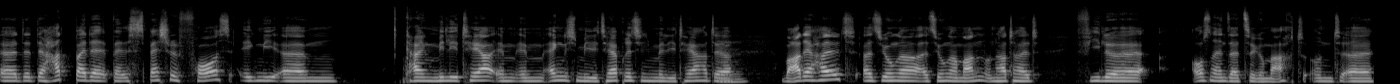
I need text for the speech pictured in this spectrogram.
Äh, der, der hat bei der, bei der Special Force irgendwie ähm, kein Militär, im, im englischen Militär, britischen Militär hat der, war der halt als junger, als junger Mann und hat halt viele Außeneinsätze gemacht und äh,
